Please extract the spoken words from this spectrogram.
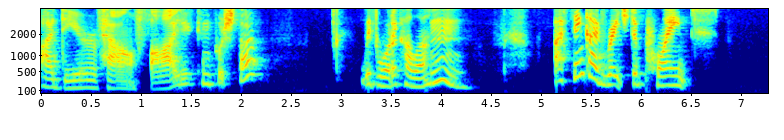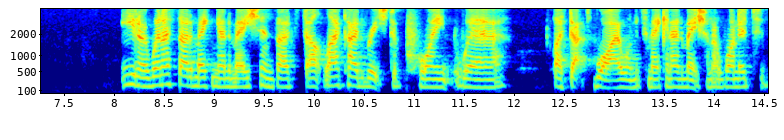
idea of how far you can push that? with watercolor. Mm. I think I'd reached a point, you know, when I started making animations, I'd felt like I'd reached a point where, like, that's why I wanted to make an animation. I wanted to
